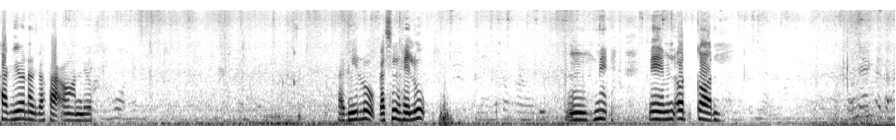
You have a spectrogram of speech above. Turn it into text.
คักเยอะนั่นกับฝาอ่อนอยู่สีม่วงนี่ใครมีลูกก็ซื้อให้ลูกไม่ต้องเอาดิอืมแม่แม่มันอดก่อน ตัวแห้งจะทำไม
